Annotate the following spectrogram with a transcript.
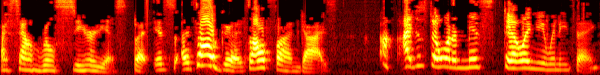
I sound real serious, but it's it's all good. It's all fun, guys. I just don't want to miss telling you anything.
